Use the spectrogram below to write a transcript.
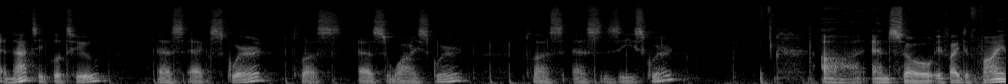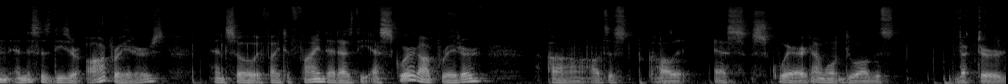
And that's equal to sx squared plus sy squared plus sz squared. Uh, and so if I define, and this is these are operators, and so if I define that as the s squared operator, uh, I'll just call it s squared. I won't do all this vector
